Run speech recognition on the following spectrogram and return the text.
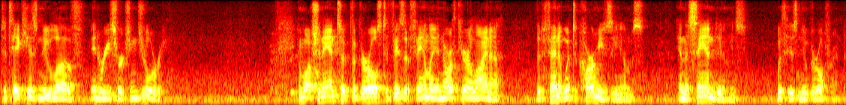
to take his new love in researching jewelry. And while Shanann took the girls to visit family in North Carolina, the defendant went to car museums and the sand dunes with his new girlfriend.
